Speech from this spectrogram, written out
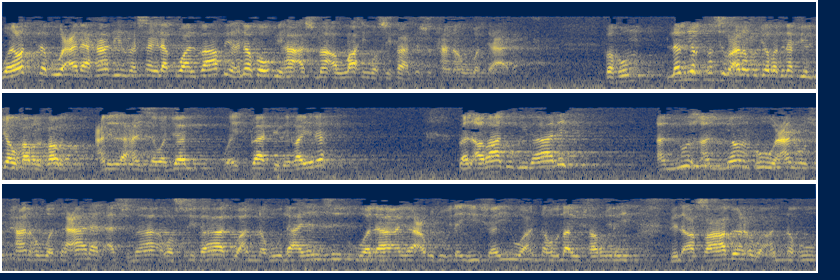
ورتبوا على هذه المسائل أقوال باطلة نفوا بها أسماء الله وصفاته سبحانه وتعالى. فهم لم يقتصروا على مجرد نفي الجوهر الفرد عن الله عز وجل وإثباته لغيره بل أرادوا بذلك أن أن ينفوا عنه سبحانه وتعالى الأسماء والصفات وأنه لا ينزل ولا يعرج إليه شيء وأنه لا يشار إليه بالأصابع وأنه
